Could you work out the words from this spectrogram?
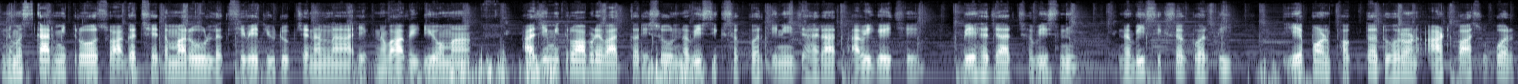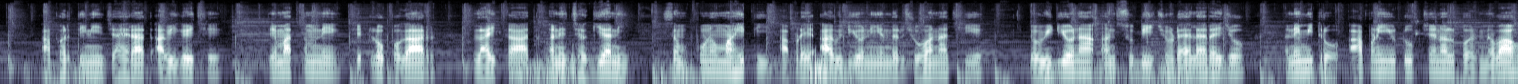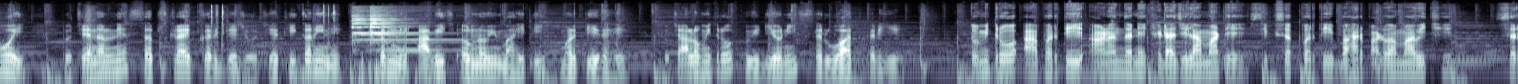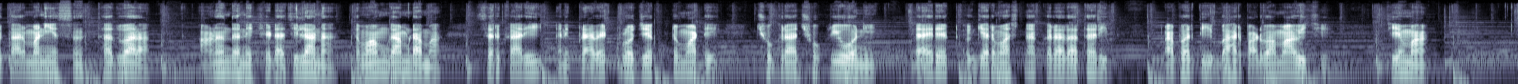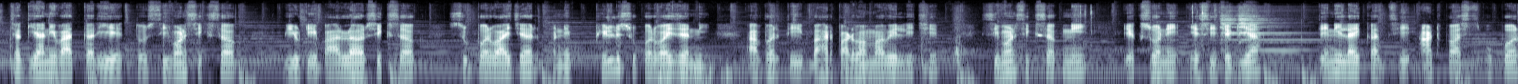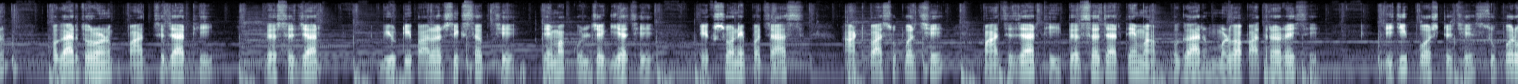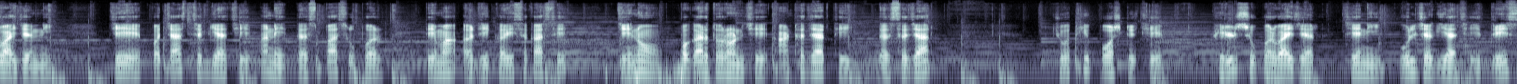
નમસ્કાર મિત્રો, સ્વાગત છે તમારું લક્ષ્યવેદ યુટ્યુબ ચેનલના એક નવા વિડીયોમાં. આજે મિત્રો આપણે વાત કરીશું નવી શિક્ષક ભરતીની જાહેરાત આવી ગઈ છે બે હજાર છવ્વીસની. નવી શિક્ષક ભરતી એ પણ ફક્ત ધોરણ આઠ પાસ ઉપર આ ભરતીની જાહેરાત આવી ગઈ છે. તેમાં તમને કેટલો પગાર, લાયકાત અને જગ્યાની સંપૂર્ણ માહિતી આપણે આ વિડીયોની અંદર જોવાના છીએ. તો વિડીયોના અંત સુધી જોડાયેલા રહેજો. અને મિત્રો, આપણી યુટ્યુબ ચેનલ પર નવા હોય તો ચેનલને સબસ્ક્રાઈબ કરી દેજો, જેથી કરીને તમને આવી જ અવનવી માહિતી મળતી રહે. તો ચાલો મિત્રો, વિડીયોની શરૂઆત કરીએ. તો મિત્રો, આ ભરતી આણંદ અને ખેડા જિલ્લા માટે શિક્ષક ભરતી બહાર પાડવામાં આવી છે. સરકાર માન્ય સંસ્થા દ્વારા આણંદ અને ખેડા જિલ્લાના તમામ ગામડામાં સરકારી અને પ્રાઇવેટ પ્રોજેક્ટ માટે છોકરા છોકરીઓની ડાયરેક્ટ અગિયાર માસના કરાર આધારિત આ ભરતી બહાર પાડવામાં આવી છે. જેમાં જગ્યાની વાત કરીએ તો સીવણ શિક્ષક, બ્યુટી પાર્લર શિક્ષક, સુપરવાઇઝર અને ફિલ્ડ સુપરવાઇઝરની આ ભરતી બહાર પાડવામાં આવેલી છે. સીવણ શિક્ષકની એકસો ને એંસી જગ્યા, તેની લાયકાત છે આઠ પાસ ઉપર, પગાર ધોરણ પાંચ હજારથી દસ હજાર, બ્યુટી પાર્લર શિક્ષક છે, તેમાં કુલ જગ્યા છે એકસો ને પચાસ, આઠ પાસ ઉપર છે. પાંચ હજારથી દસ હજાર તેમાં પગાર મળવાપાત્ર રહેશે. ત્રીજી પોસ્ટ છે સુપરવાઇઝરની, જે પચાસ જગ્યા છે અને દસ પાસ ઉપર તેમાં અરજી કરી શકાશે, જેનો પગાર ધોરણ છે આઠ હજારથી દસ હજાર. ચોથી પોસ્ટ છે ફિલ્ડ સુપરવાઇઝર, જેની કુલ જગ્યા છે ત્રીસ,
